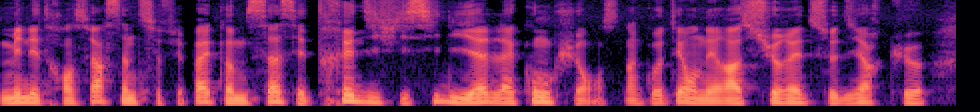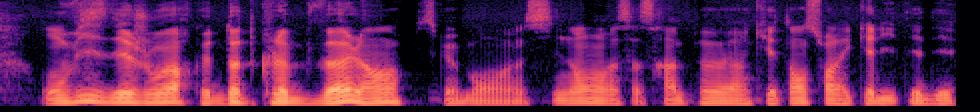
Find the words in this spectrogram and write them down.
mais les transferts, ça ne se fait pas comme ça. C'est très difficile. Il y a de la concurrence. D'un côté, on est rassuré de se dire que on vise des joueurs que d'autres clubs veulent, hein, parce que bon, euh, sinon, ça serait un peu inquiétant sur la qualité des,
